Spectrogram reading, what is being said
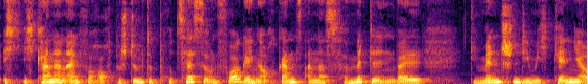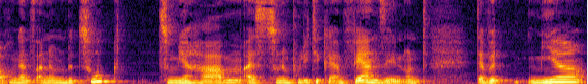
ich, ich kann dann einfach auch bestimmte Prozesse und Vorgänge auch ganz anders vermitteln, weil die Menschen, die mich kennen, ja auch einen ganz anderen Bezug zu mir haben als zu einem Politiker im Fernsehen. Und da wird mir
